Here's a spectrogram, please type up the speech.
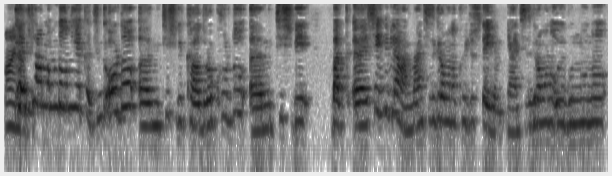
aynen. Kalite anlamında onu yakaladı. Çünkü orada e, müthiş bir kadro kurdu. E, müthiş bir bak e, şeyini bilemem. Ben çizgi roman okuyucusu değilim. Yani çizgi romana uygunluğunu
